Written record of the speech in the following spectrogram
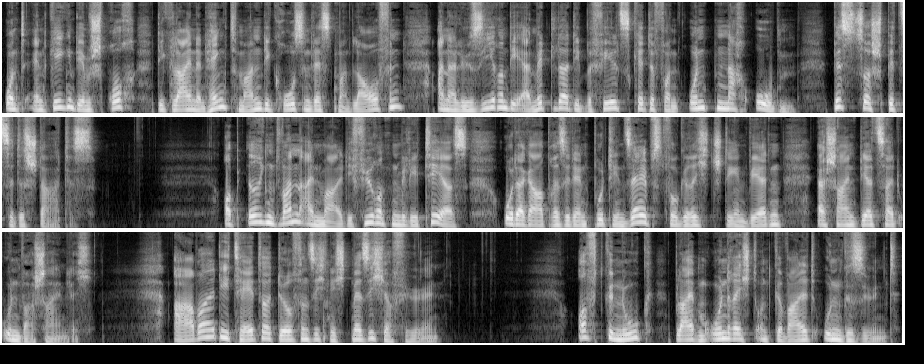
Und entgegen dem Spruch, die Kleinen hängt man, die Großen lässt man laufen, analysieren die Ermittler die Befehlskette von unten nach oben bis zur Spitze des Staates. Ob irgendwann einmal die führenden Militärs oder gar Präsident Putin selbst vor Gericht stehen werden, erscheint derzeit unwahrscheinlich. Aber die Täter dürfen sich nicht mehr sicher fühlen. Oft genug bleiben Unrecht und Gewalt ungesühnt.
